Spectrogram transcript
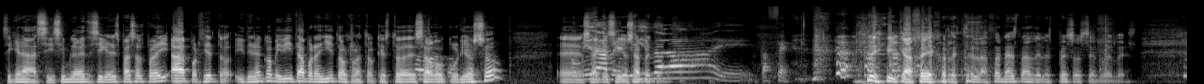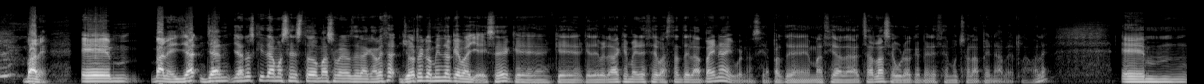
Así que nada, si simplemente si queréis pasaros por ahí. Ah, por cierto, y tienen comidita por allí todo el rato, que esto es algo curioso. Eh, o sea que si os y café. y café, correcto, en la zona esta del expreso serverless. Vale, em, vale, ya, ya, nos quitamos esto más o menos de la cabeza. Yo os recomiendo que vayáis, ¿eh? que, de verdad que merece bastante la pena. Y bueno, si aparte de la charla, seguro que merece mucho la pena verla, ¿vale? Em,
